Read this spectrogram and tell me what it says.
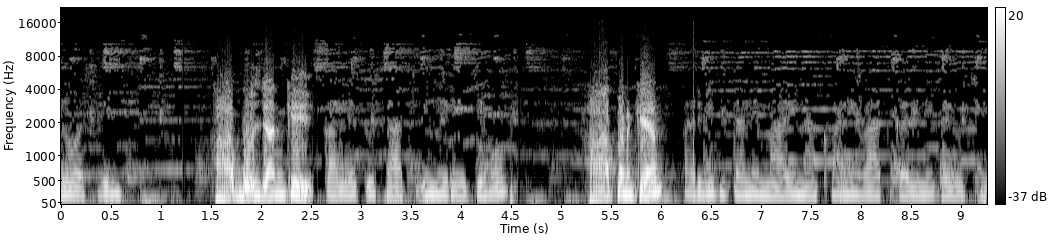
હેલો અશ્વિન હા બોલ જાનકી કાલે તું સાચવીને રહેજે હો હા પણ કેમ અરવિંદ તને મારી નાખવાની વાત કરીને ગયો છે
